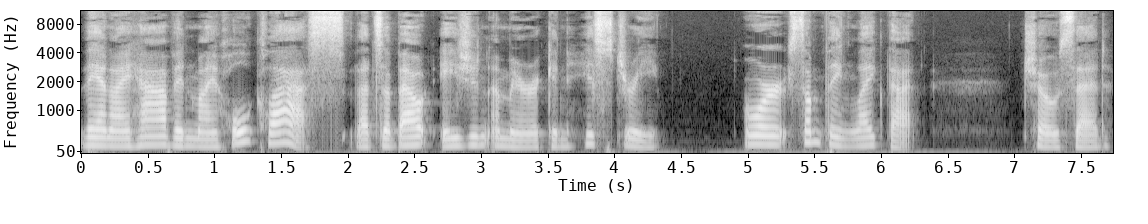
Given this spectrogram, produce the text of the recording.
than I have in my whole class that's about Asian American history, or something like that, Cho said.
